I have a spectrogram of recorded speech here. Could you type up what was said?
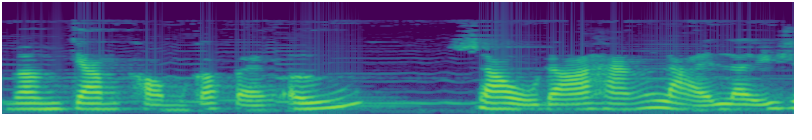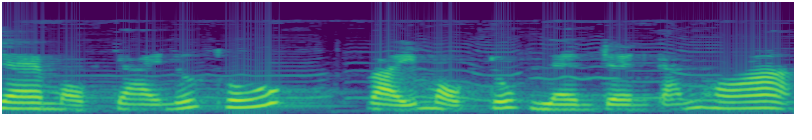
ngân châm không có phản ứng. Sau đó hắn lại lấy ra một chai nước thuốc, vẫy một chút lên trên cánh hoa,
